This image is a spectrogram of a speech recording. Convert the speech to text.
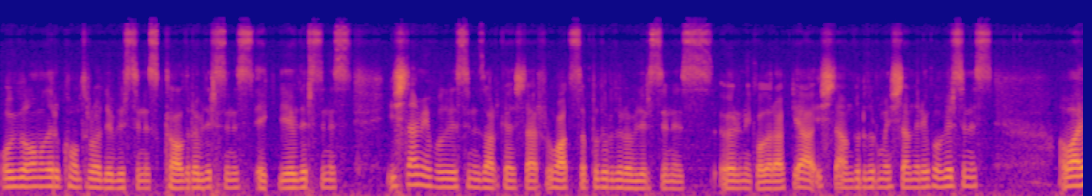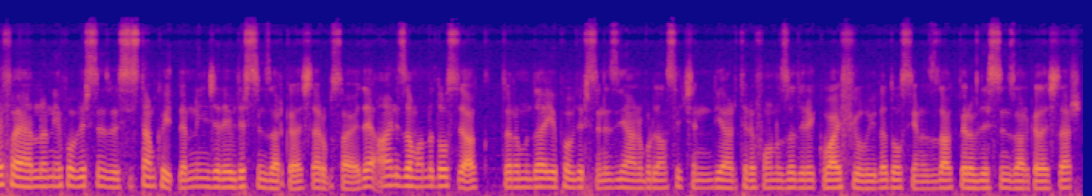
Uygulamaları kontrol edebilirsiniz, kaldırabilirsiniz, ekleyebilirsiniz. İşlem yapabilirsiniz arkadaşlar. WhatsApp'ı durdurabilirsiniz örnek olarak. Ya işlem durdurma işlemleri yapabilirsiniz. Wi-Fi ayarlarını yapabilirsiniz ve sistem kayıtlarını inceleyebilirsiniz arkadaşlar bu sayede. Aynı zamanda dosya aktarımı da yapabilirsiniz. Yani buradan seçin diğer telefonunuza direkt Wi-Fi yoluyla dosyanızı da aktarabilirsiniz arkadaşlar.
